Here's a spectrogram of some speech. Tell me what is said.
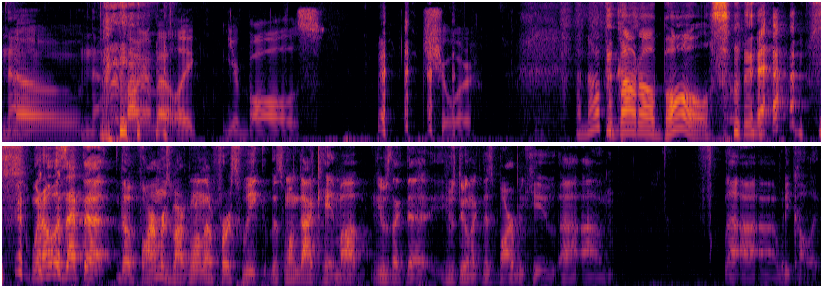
No. No. I'm talking about like your balls. Sure. Enough about our balls. when I was at the the farmers market, one of the first week, this one guy came up. He was like the he was doing like this barbecue. Uh, um, uh, uh, uh, what do you call it?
